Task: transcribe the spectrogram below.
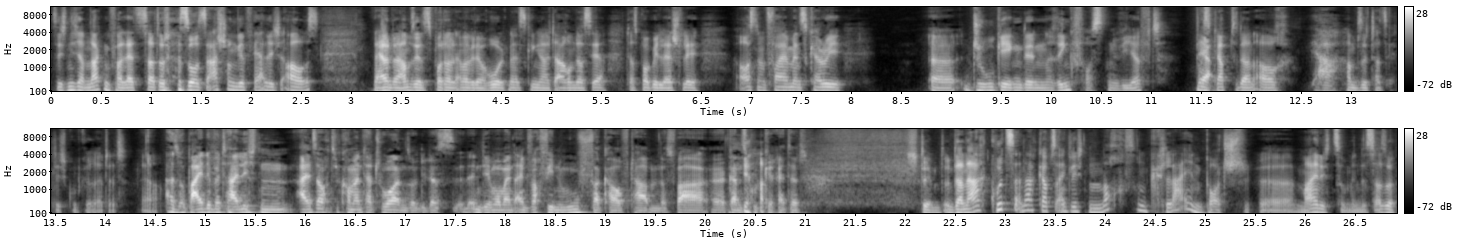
sich nicht am Nacken verletzt hat oder so, sah schon gefährlich aus. Naja, und dann haben sie den Spot halt einmal wiederholt. Ne? Es ging halt darum, dass er, dass Bobby Lashley aus einem Fireman's Carry äh, Drew gegen den Ringpfosten wirft. Das Ja. klappte dann auch. Ja, haben sie tatsächlich gut gerettet. Ja. Also beide Beteiligten als auch die Kommentatoren, so die das in dem Moment einfach wie einen Move verkauft haben. Das war äh, ganz gut gerettet. Stimmt. Und danach, kurz danach, gab es eigentlich noch so einen kleinen Botch, äh, meine ich zumindest. Also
